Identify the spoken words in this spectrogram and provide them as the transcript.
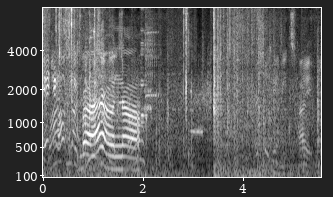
Engine hostile. Bro, I don't know. This shit's gonna be tight, man.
